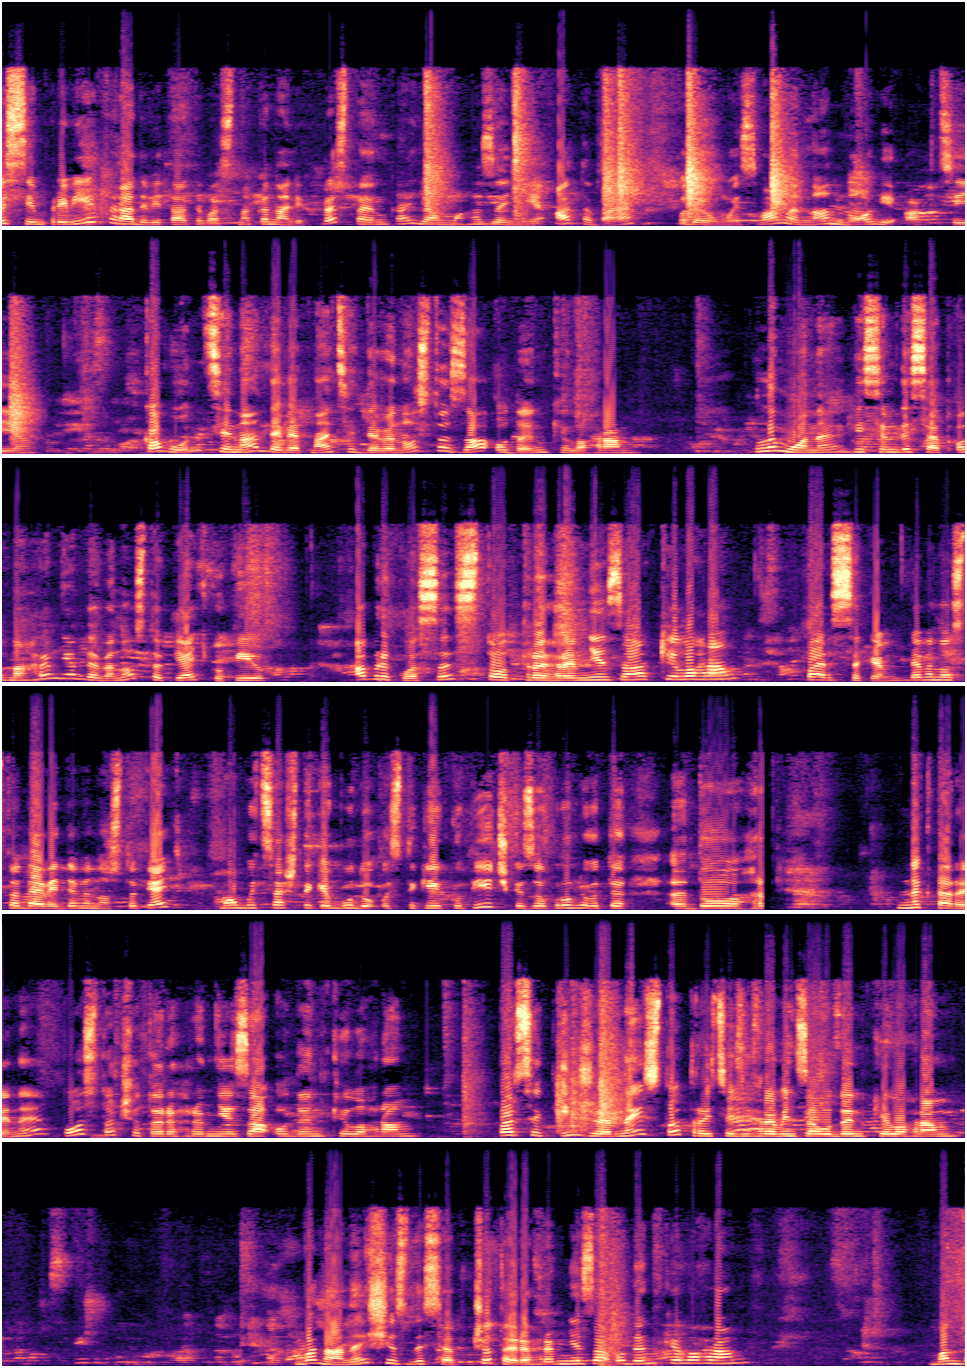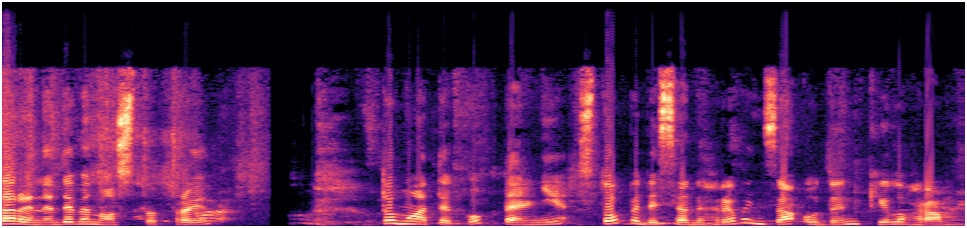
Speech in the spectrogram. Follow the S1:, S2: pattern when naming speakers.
S1: Усім привіт! Рада вітати вас на каналі Христинка. Я в магазині АТБ. Подивимось з вами на нові акції. Кавун ціна 19,90 за 1 кілограм. Лимони 81 гривня 95 копійок. Абрикоси 103 гривні за кілограм. Персики 99,95. Мабуть, все ж таки буду ось такі копійки заокруглювати е, до гривень. Нектарини по 104 гривні за 1 кілограм. Персик інжирний 130 гривень за 1 кілограм. Банани 64 гривні за 1 кілограм. Мандарини 93. Томати коктейльні 150 гривень за 1 кілограм.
